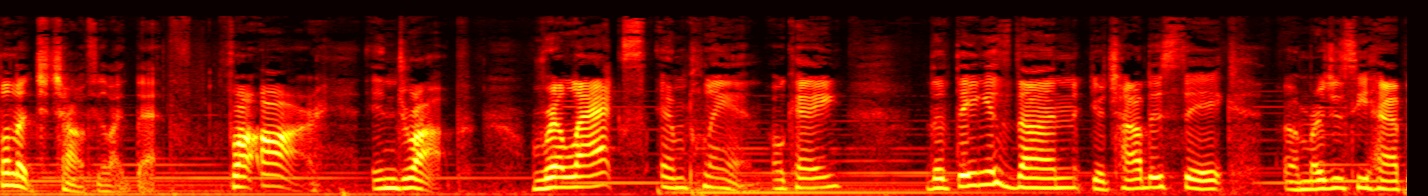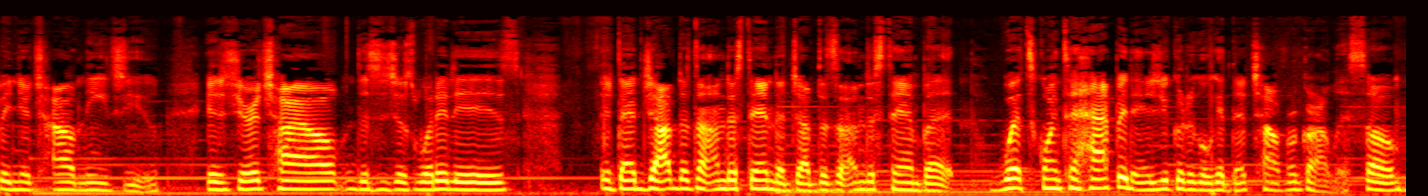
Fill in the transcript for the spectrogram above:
don't let your child feel like that. For R, in drop, relax and plan. Okay, the thing is done. Your child is sick. Emergency happened. Your child needs you. It's your child. This is just what it is. If that job doesn't understand, that job doesn't understand. But what's going to happen is you're going to go get that child regardless. So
